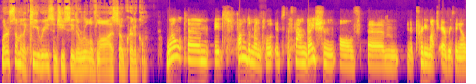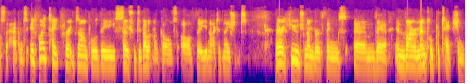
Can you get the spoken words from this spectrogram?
What are some of the key reasons you see the rule of law as so critical? Well, um, it's fundamental. It's the foundation of um, you know pretty much everything else that happens. If I take, for example, the social development goals of the United Nations, there are a huge number of things um, there: environmental protection,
